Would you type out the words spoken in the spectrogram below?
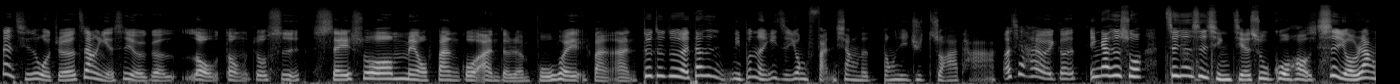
但其实我。觉得这样也是有一个漏洞，就是谁说没有犯过案的人不会犯案？对对对对，但是你不能一直用反向的东西去抓他。而且还有一个，应该是说这件事情结束过后，是有让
